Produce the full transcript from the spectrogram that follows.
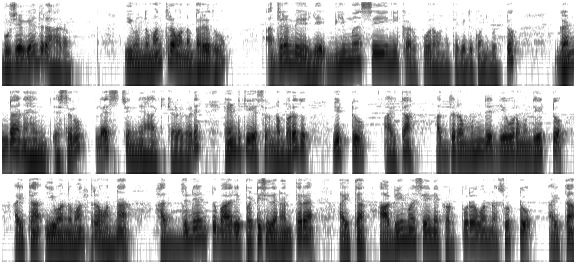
ಭುಜಗೇಂದ್ರ ಹಾರಂ. ಈ ಒಂದು ಮಂತ್ರವನ್ನು ಬರೆದು ಅದರ ಮೇಲೆ ಭೀಮಸೇನಿ ಕರ್ಪೂರವನ್ನು ತೆಗೆದುಕೊಂಡು ಬಿಟ್ಟು ಗಂಡನ ಹೆಸರು ಪ್ಲಸ್ ಚಿಹ್ನೆ ಹಾಕಿ ಕೆಳಗಡೆ ಹೆಂಡತಿ ಹೆಸರನ್ನು ಬರೆದು ಇಟ್ಟು, ಆಯಿತಾ? ಅದರ ಮುಂದೆ, ದೇವರ ಮುಂದೆ ಇಟ್ಟು, ಆಯಿತಾ? ಈ ಒಂದು ಮಂತ್ರವನ್ನು ಹದಿನೆಂಟು ಬಾರಿ ಪಠಿಸಿದ ನಂತರ, ಆಯಿತಾ? ಆ ಭೀಮಸೇನೆ ಕರ್ಪೂರವನ್ನು ಸುಟ್ಟು, ಆಯಿತಾ?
